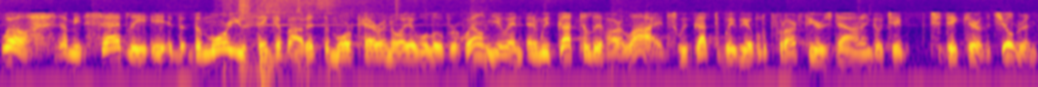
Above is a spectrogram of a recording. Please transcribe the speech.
Well, I mean, sadly, it, the- more you think about it, the more paranoia will overwhelm you. And, and we've got to live our lives. We've got to be be able to put our fears down and go take to take care of the children.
